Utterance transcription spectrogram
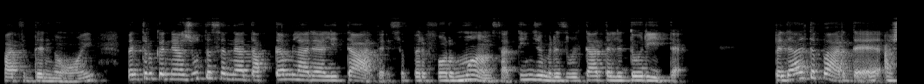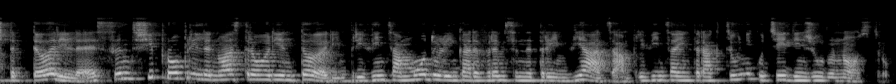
față de noi, pentru că ne ajută să ne adaptăm la realitate, să performăm, să atingem rezultatele dorite. Pe de altă parte, așteptările sunt și propriile noastre orientări în privința modului în care vrem să ne trăim viața, în privința interacțiunii cu cei din jurul nostru.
